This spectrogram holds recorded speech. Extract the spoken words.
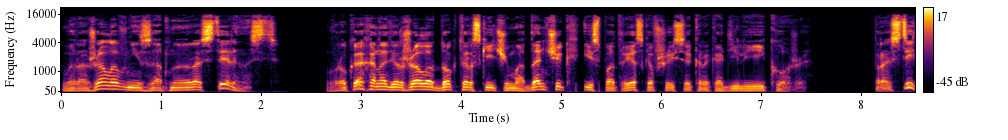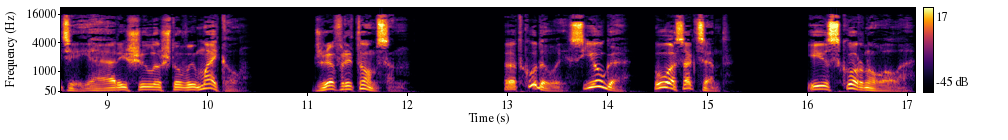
выражало внезапную растерянность. В руках она держала докторский чемоданчик из потрескавшейся крокодильей кожи. «Простите, я решила, что вы Майкл. Джеффри Томпсон». «Откуда вы? С юга? У вас акцент». «Из Корнуолла».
